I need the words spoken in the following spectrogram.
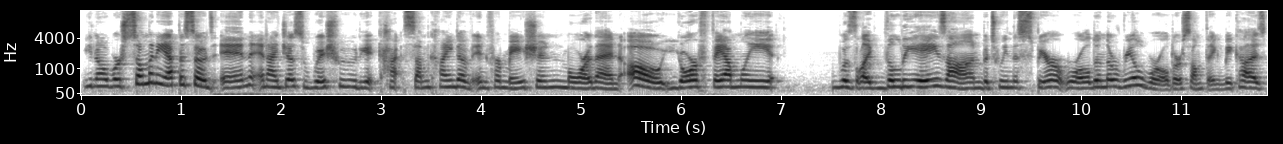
you know, we're so many episodes in, and I just wish we would get some kind of information more than, oh, your family was like the liaison between the spirit world and the real world or something, because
